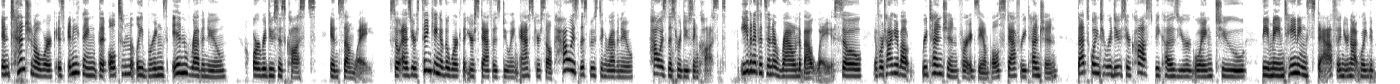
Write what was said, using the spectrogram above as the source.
Intentional work is anything that ultimately brings in revenue or reduces costs in some way. So, as you're thinking of the work that your staff is doing, ask yourself how is this boosting revenue? How is this reducing costs? Even if it's in a roundabout way. So, if we're talking about retention, for example, staff retention, that's going to reduce your cost because you're going to be maintaining staff and you're not going to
